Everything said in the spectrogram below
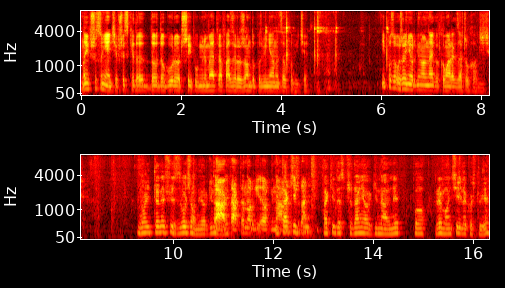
No i przesunięcie, wszystkie do, do, do góry o 3,5 mm, fazy rozrządu pozmieniane całkowicie. I po założeniu oryginalnego komarek zaczął chodzić. No i ten już jest złożony, oryginalny. Tak, tak, ten orgi, I oryginalny taki, do sprzedania. taki do sprzedania oryginalny po remoncie ile kosztuje?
